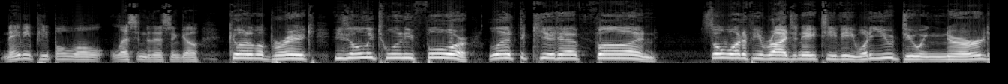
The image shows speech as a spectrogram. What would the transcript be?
Maybe people will listen to this and go, cut him a break. He's only 24. Let the kid have fun. So what if he rides an ATV? What are you doing, nerd?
